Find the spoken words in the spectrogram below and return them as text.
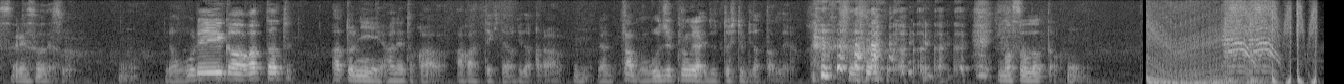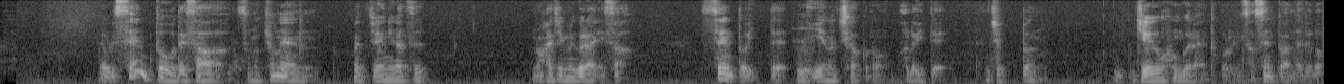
そりゃそうだよ。そう。で俺が上がった後後に姉とか上がってきたわけだから、うん。いや多分50分ぐらいずっと一人だったんだよ。暇そうだったわ。俺銭湯でさその去年まあ12月の初めぐらいにさ銭湯行って、うん。家の近くの歩いて10分15分ぐらいのところにさ銭湯あるんだけど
